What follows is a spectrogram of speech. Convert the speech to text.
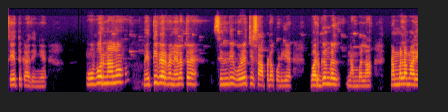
சேர்த்துக்காதீங்க. ஒவ்வொரு நாளும் நெத்தி வேர்வை நிலத்துல சிந்தி உழைச்சி சாப்பிடக்கூடிய வர்க்கங்கள் நம்பலாம் நம்மள மாதிரி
